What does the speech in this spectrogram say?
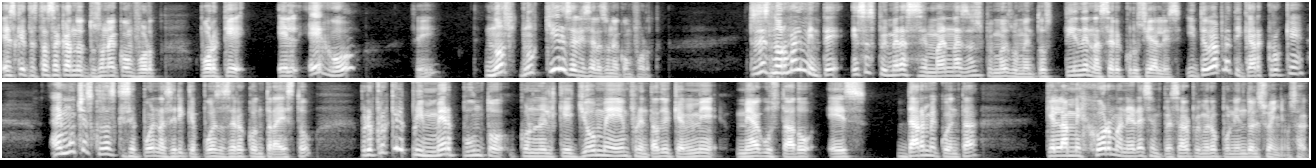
es que te está sacando de tu zona de confort porque el ego, ¿sí? No, no quiere salirse de la zona de confort. Entonces, normalmente, esas primeras semanas, esos primeros momentos tienden a ser cruciales. Y te voy a platicar, creo que hay muchas cosas que se pueden hacer y que puedes hacer contra esto, pero creo que el primer punto con el que yo me he enfrentado y que a mí me, me ha gustado es darme cuenta que la mejor manera es empezar primero poniendo el sueño. O sea,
